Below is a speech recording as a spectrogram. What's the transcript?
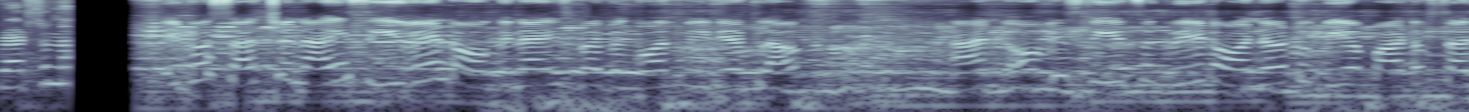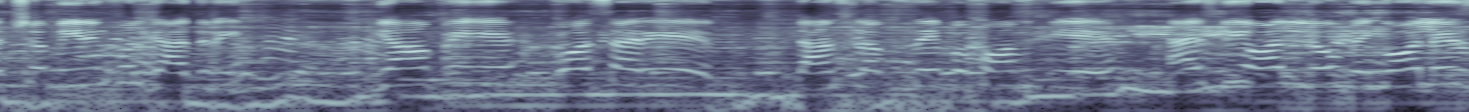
প্রার্থনা It was such a nice event organized by Bengal Media Club. and obviously it's a great honor to be a part of such a meaningful gathering. यहाँ पे बहुत सारे डांस क्लब्स ने परफॉर्म किए as we all know Bengal is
